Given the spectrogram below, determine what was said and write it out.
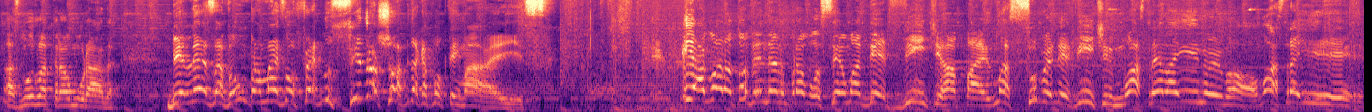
As duas lateral muradas. Beleza? Vamos para mais oferta do Cidro Shop, daqui a pouco tem mais. E agora eu tô vendendo pra você uma D20, rapaz, uma Super D20. Mostra ela aí, meu irmão, mostra aí.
